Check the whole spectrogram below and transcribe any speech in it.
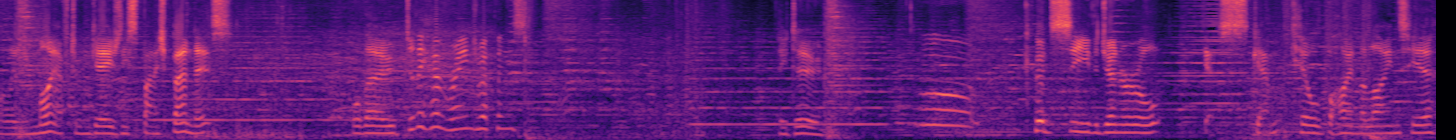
Although you might have to engage these Spanish bandits. Although, do they have range weapons? Do. Oh, could see the general get, get killed behind the lines here.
